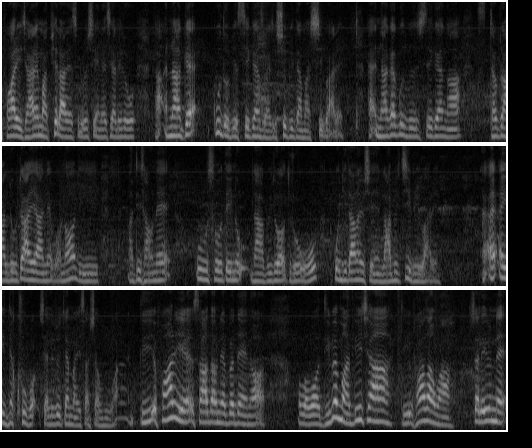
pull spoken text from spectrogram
အဖွားတွေကြားထဲမှာဖြစ်လာတယ်ဆိုလို့ရှိရင်လည်းဆရာလေးတို့ဒါအနာဂတ်ကုသိုလ်ပြစေကန်းဆိုတာရှိပိသားမှာရှိပါတယ်အဲအနာဂတ်ကုသိုလ်စေကန်းကဒေါက်တာလူတရနဲ့ပေါ့နော်ဒီတီထောင်တဲ့ ပူဆိုသိန်းတို့လာပြီးတော့သူတို့ကိုအကူကြီးတောင်းလို့ရှိရင်လာပြီးကြည့်ပေးပါတယ်အဲအဲ့နှစ်ခုပေါ့ဆရာလေးတို့ကျမ်းမာရေးဆောင်ရှောက်မှုကဒီအဖွားတွေရဲ့အစားအသောက်နဲ့ပတ်သက်ရင်တော့ဟိုပါပေါ့ဒီဘက်မှာတီးချာဒီအဖွားဆောင်မှာဆရာလေးတို့နဲ့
